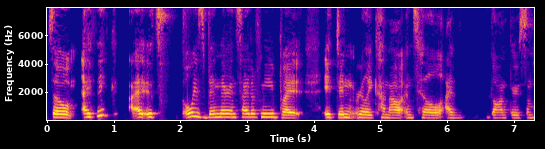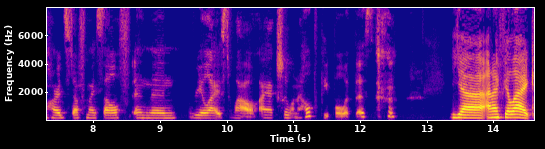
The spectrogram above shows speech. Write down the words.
so I think I, it's always been there inside of me, but it didn't really come out until I've gone through some hard stuff myself and then realized, wow, I actually want to help people with this. Yeah, and I feel like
